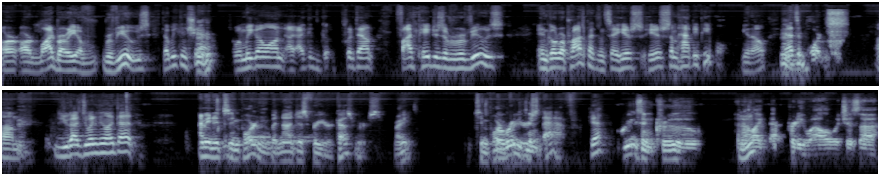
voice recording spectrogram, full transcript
our, our library of reviews that we can share. So when we go on i, I could print out five pages of reviews and go to a prospect and say here's here's some happy people you know? And that's important. Um you guys do anything like that? I mean, it's important, but not just for your customers, right? It's important Well, for your reason- staff. Yeah. Reason Crew, and Mhm. I like that pretty well, which is a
